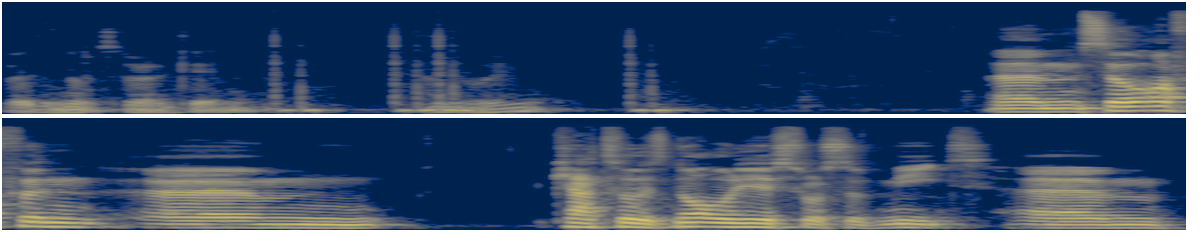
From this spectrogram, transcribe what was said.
Sorry, the notes are again on the way. Um, so often, um, cattle is not only a source of meat, um,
